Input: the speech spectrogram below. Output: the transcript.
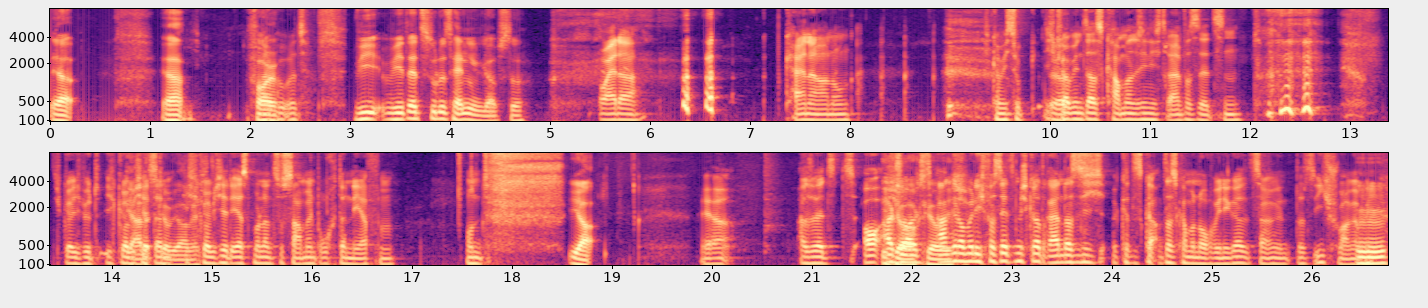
Ja, ja, Na voll. gut. Wie, wie hättest du das handeln, glaubst du? Alter. Keine Ahnung. Ich kann mich so, ich Ja. glaube, in das kann man sich nicht reinversetzen. ich glaube, ich, würd, ich, glaub, Ja, ich, hätte glaub ich ich, glaub, ich hätte erstmal einen Zusammenbruch der Nerven. Und Ja, ja, also jetzt, oh, Ich also auch, als, ich. angenommen, ich versetze mich gerade rein, dass ich, das kann, das kann man noch weniger sagen, dass ich schwanger bin mhm.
